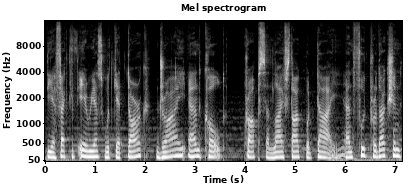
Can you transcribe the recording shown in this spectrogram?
The affected areas would get dark, dry, and cold. Crops and livestock would die, and food production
